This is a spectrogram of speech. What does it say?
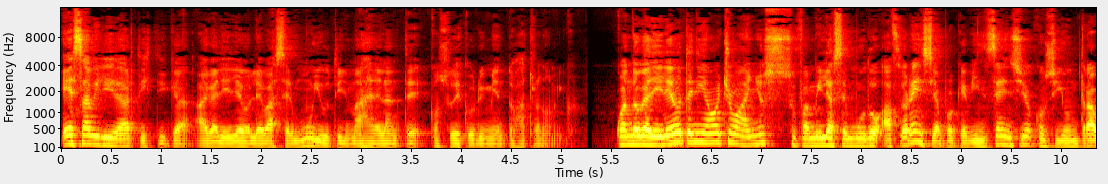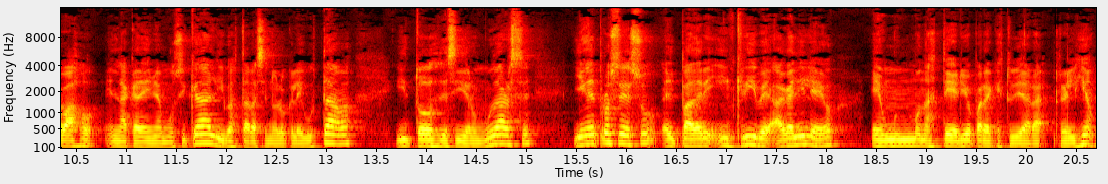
Esa habilidad artística a Galileo le va a ser muy útil más adelante con sus descubrimientos astronómicos. Cuando Galileo tenía 8 años, su familia se mudó a Florencia porque Vincencio consiguió un trabajo en la academia musical, iba a estar haciendo lo que le gustaba y todos decidieron mudarse y en el proceso el padre inscribe a Galileo en un monasterio para que estudiara religión.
